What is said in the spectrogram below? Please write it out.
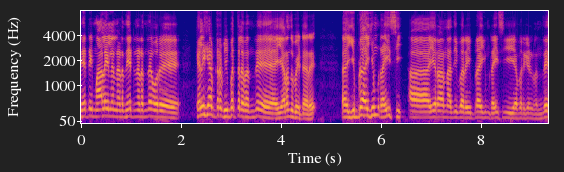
நேற்று மாலையில் நட நேற்று நடந்த ஒரு ஹெலிகாப்டர் விபத்தில் வந்து இறந்து போயிட்டார். இப்ராஹிம் ரைசி ஈரான் அதிபர் இப்ராஹிம் ரைசி அவர்கள் வந்து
